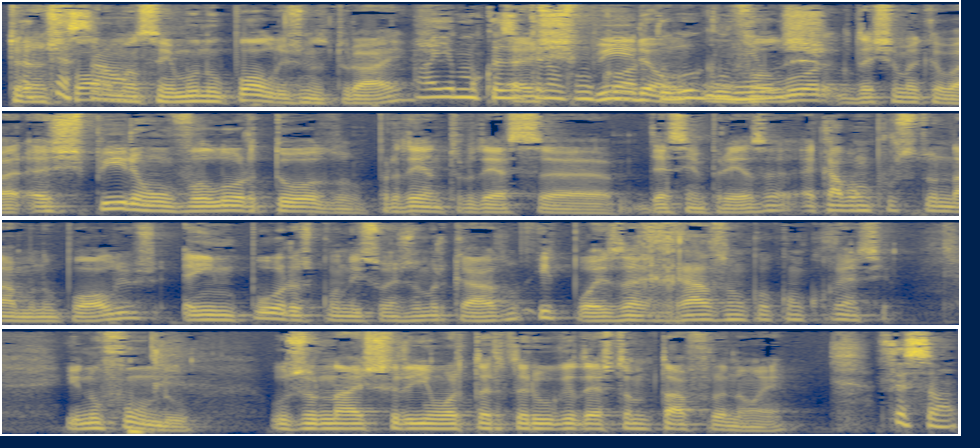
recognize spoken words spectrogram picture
transformam-se em monopólios naturais, ah, é uma coisa que aspiram não concordo. o valor, deixa-me acabar, aspiram o valor todo para dentro dessa, dessa empresa, acabam por se tornar monopólios, a impor as condições do mercado e depois arrasam com a concorrência. E no fundo, os jornais seriam a tartaruga desta metáfora, não é? Atenção,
